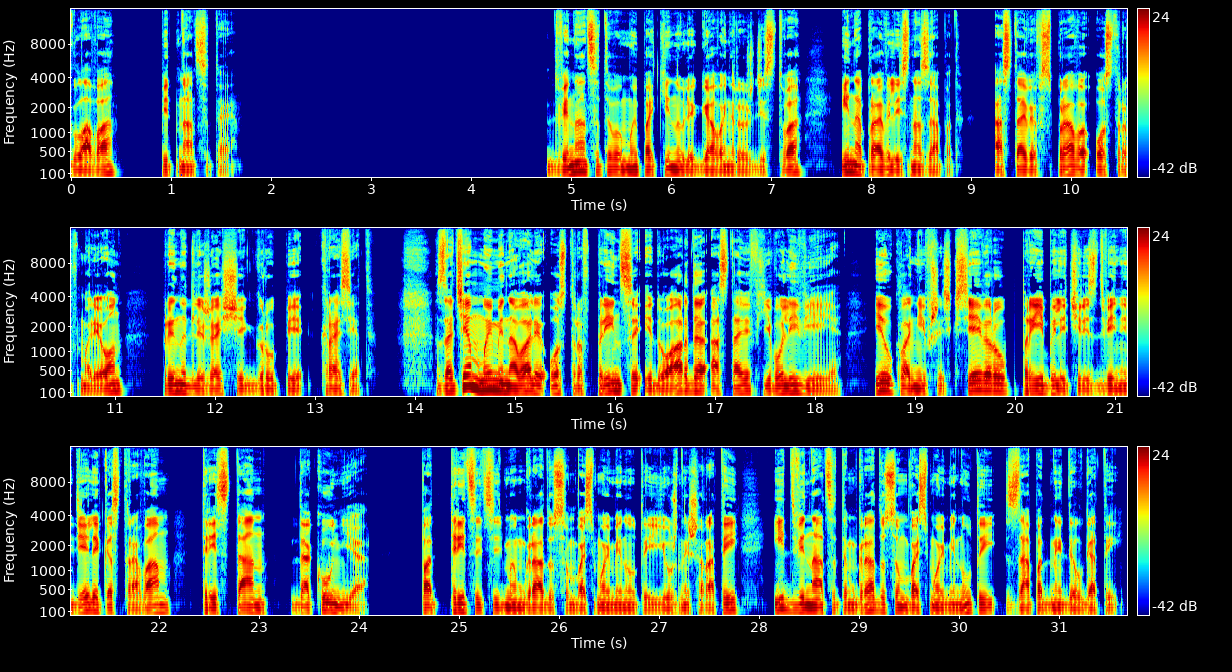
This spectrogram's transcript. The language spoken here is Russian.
Глава 15 12 мы покинули гавань Рождества и направились на запад, оставив справа остров Марион, принадлежащий группе Кразет. Затем мы миновали остров Принца Эдуарда, оставив его левее, и, уклонившись к северу, прибыли через две недели к островам Тристан да Кунья, под 37 градусом 8 минутой южной широты и 12 градусом 8 минутой западной долготы.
